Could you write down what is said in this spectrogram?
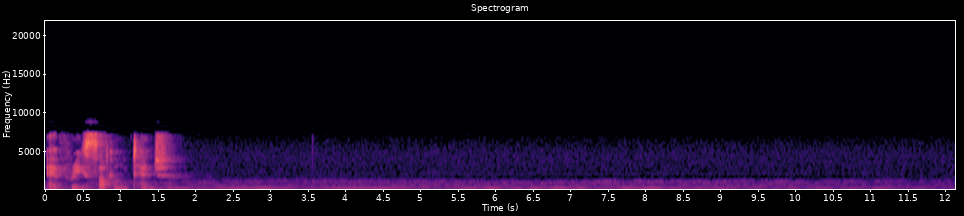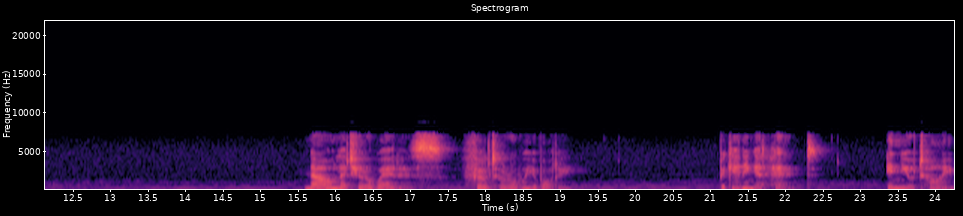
every subtle tension. Now let your awareness filter over your body, beginning at head. In your time,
